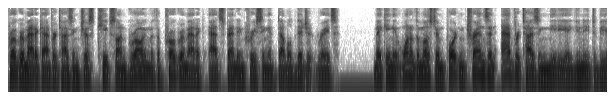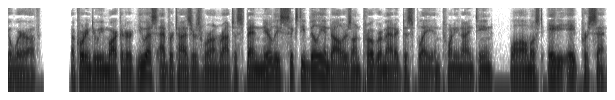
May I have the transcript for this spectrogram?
Programmatic advertising just keeps on growing with the programmatic ad spend increasing at double digit rates, making it one of the most important trends in advertising media you need to be aware of. According to eMarketer, US advertisers were on route to spend nearly $60 billion on programmatic display in 2019, while almost 88%,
